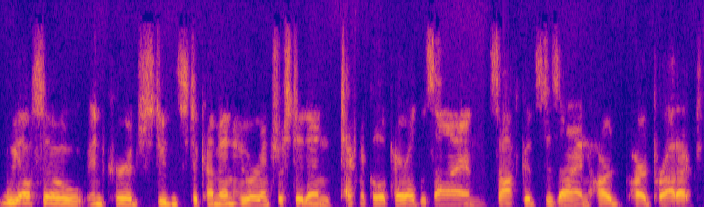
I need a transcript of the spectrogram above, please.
we also encourage students to come in who are interested in technical apparel design, soft goods design, hard hard product.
